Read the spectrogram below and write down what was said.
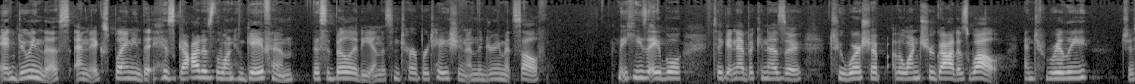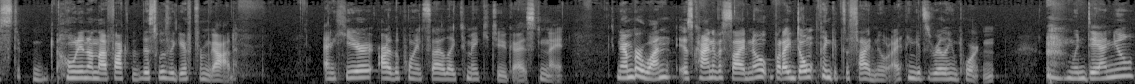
in doing this and explaining that his God is the one who gave him this ability and this interpretation and the dream itself, that he's able to get Nebuchadnezzar to worship the one true God as well and to really just hone in on that fact that this was a gift from God. And here are the points that I'd like to make to you guys tonight. Number one is kind of a side note, but I don't think it's a side note. I think it's really important. when Daniel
